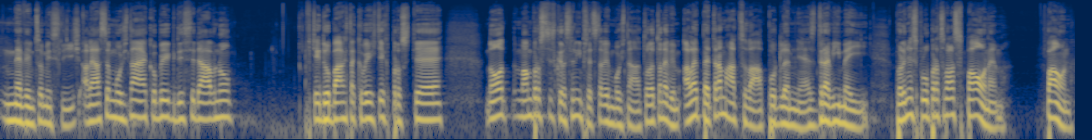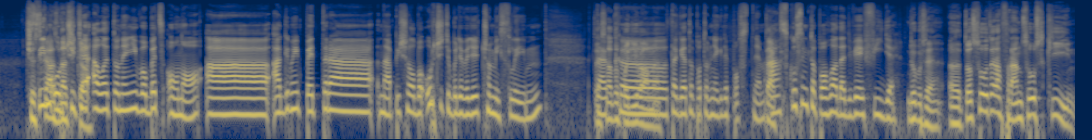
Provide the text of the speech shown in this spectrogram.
nevím, co myslíš, ale já jsem možná jakoby kdysi dávno v těch dobách takových těch prostě No, mám prostě zkreslený představy možná, tohle to nevím. Ale Petra Mácová, podle mě, zdravíme jí, podle mě spolupracovala s Paonem. Paon. S tým Česká určite, značka. ale to není vôbec ono. A ak mi Petra napíše, lebo určite bude vedieť, čo myslím, Tak sa na to eh, podíváme. tak ja to potom niekde postnem. Tak. A skúsim to pohľadať v jej feede. Dobře, eh, to jsou teda francouzský, uh,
